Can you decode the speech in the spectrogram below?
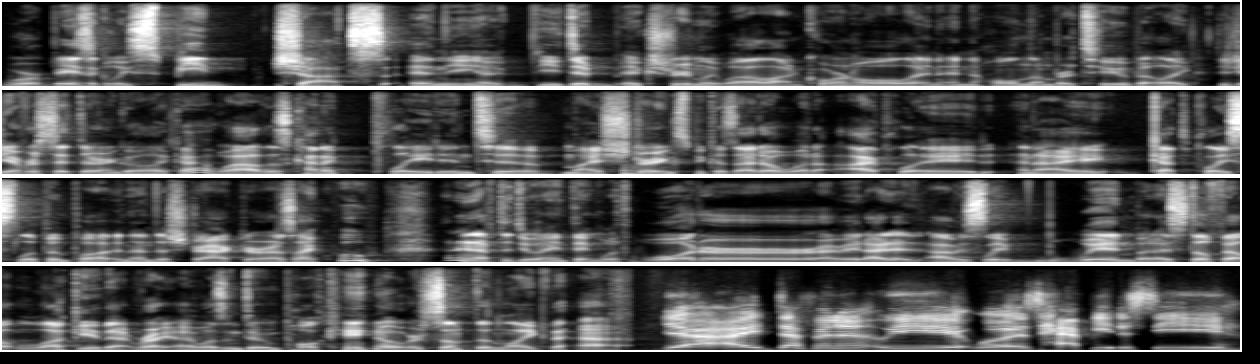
were basically speed shots. And you know you did extremely well on cornhole and, and hole number two but like did you ever sit there and go like oh wow this kind of played into my strengths because i know what i played and i got to play slip and putt and then distractor. I was like whoo i didn't have to do anything with water. I mean i didn't obviously win but i still felt lucky that right i wasn't doing volcano or something like that. Yeah i definitely was happy to see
